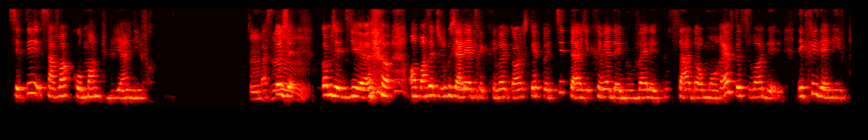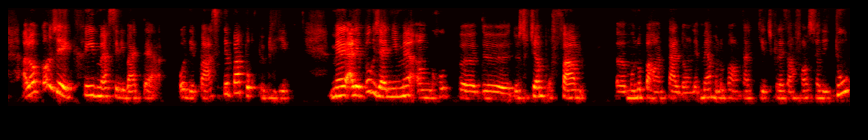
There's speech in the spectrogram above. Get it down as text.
c'était savoir comment publier un livre. Parce que, j'ai, mhm. comme j'ai dit, euh, on pensait toujours que j'allais être écrivain quand j'étais petite. Hein, j'écrivais des nouvelles et tout ça. Donc, mon rêve, c'était souvent d'écrire des livres. Alors, quand j'ai écrit Mère célibataire au départ, c'était pas pour publier. Mais à l'époque, j'animais un groupe euh, de, de soutien pour femmes euh, monoparentales, donc les mères monoparentales qui éduquent les enfants seuls et tout.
